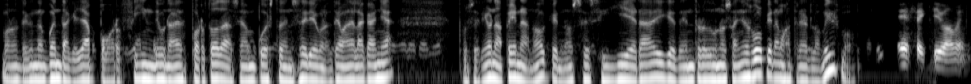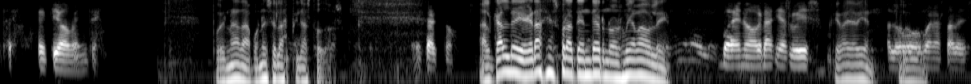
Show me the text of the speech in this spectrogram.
Bueno, teniendo en cuenta que ya por fin, de una vez por todas, se han puesto en serio con el tema de la caña, pues sería una pena, ¿no? Que no se siguiera y que dentro de unos años volviéramos a tener lo mismo. Efectivamente, efectivamente. Pues nada, ponerse las pilas todos. Exacto. Alcalde, gracias por atendernos, muy amable. Bueno, gracias Luis. Que vaya bien. Hasta luego, buenas tardes.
